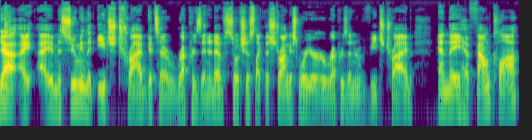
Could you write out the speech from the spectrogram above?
yeah, I, I am assuming that each tribe gets a representative. So it's just like the strongest warrior or representative of each tribe. And they have found Klaue.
